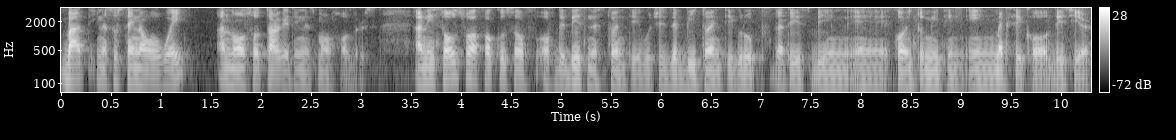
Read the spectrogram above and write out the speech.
but in a sustainable way, and also targeting smallholders. And it's also a focus of, of the Business 20, which is the B20 group that is being uh, going to meet in, in Mexico this year.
